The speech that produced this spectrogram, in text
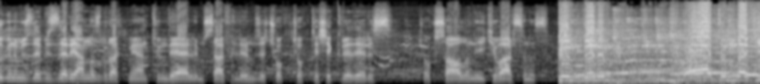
Mutlu günümüzde bizleri yalnız bırakmayan tüm değerli misafirlerimize çok çok teşekkür ederiz. Çok sağ olun, iyi ki varsınız. Gün benim hayatımdaki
